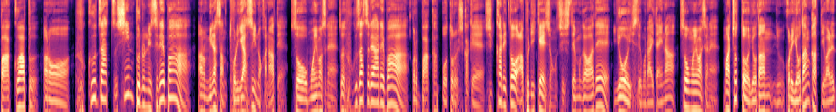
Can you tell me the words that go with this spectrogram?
バックアップ、あの、複雑、シンプルにすれば、あの、皆さん取りやすいのかなって、そう思いますね。それ複雑であれば、このバックアップを取る仕掛け、しっかりとアプリケーション、システム側で用意してもらいたいな、そう思いましたね。まあちょっと余談、これ余談かって言われ、突っ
